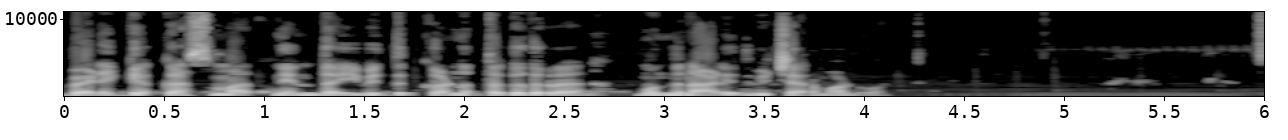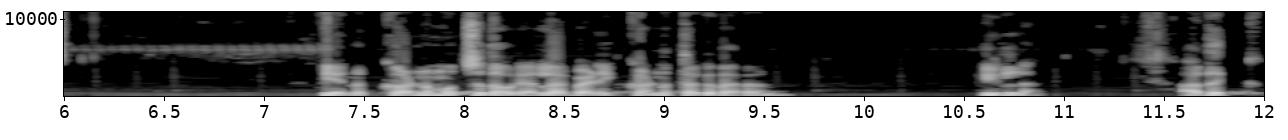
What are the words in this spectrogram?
ಬೆಳಿಗ್ಗೆ ಅಕಸ್ಮಾತ್ ನಿನ್ ದಯವಿದ್ದ ಕಣ್ಣು ತೆಗೆದ್ರ ಮುಂದೆ ನಾಳಿದ್ ವಿಚಾರ ಮಾಡುವ. ಏನು ಕಣ್ಣು ಮುಚ್ಚದವ್ರೆಲ್ಲ ಬೆಳಿಗ್ಗೆ ಕಣ್ಣು ತೆಗದಾರ? ಇಲ್ಲ. ಅದಕ್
